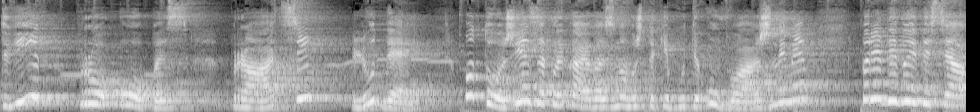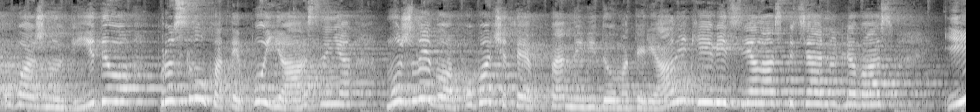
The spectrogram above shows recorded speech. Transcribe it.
твір про опис праці людей. Отож, я закликаю вас знову ж таки бути уважними передивитися уважно відео, прослухати пояснення, можливо, побачити певний відеоматеріал, який я відзняла спеціально для вас, і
